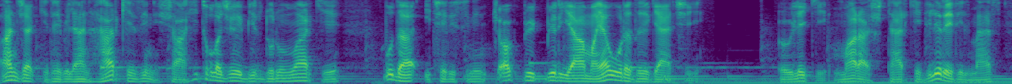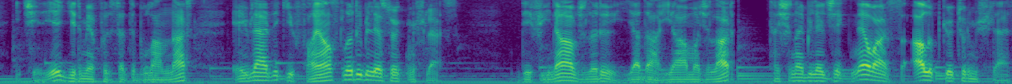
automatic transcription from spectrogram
Ancak girebilen herkesin şahit olacağı bir durum var ki bu da içerisinin çok büyük bir yağmaya uğradığı gerçeği. Öyle ki Maraş terk edilir edilmez içeriye girme fırsatı bulanlar evlerdeki fayansları bile sökmüşler. Define avcıları ya da yağmacılar taşınabilecek ne varsa alıp götürmüşler.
